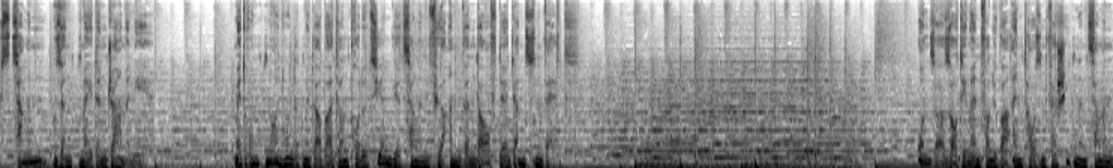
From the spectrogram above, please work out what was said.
Kniepex-Zangen sind made in Germany. Mit rund 900 Mitarbeitern produzieren wir Zangen für Anwender auf der ganzen Welt. Unser Sortiment von über 1000 verschiedenen Zangen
